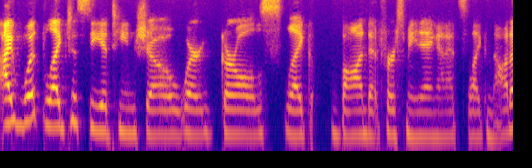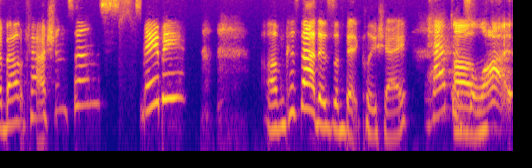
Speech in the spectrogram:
I would like to see a teen show where girls like bond at first meeting and it's like not about fashion sense, maybe. Um, because that is a bit cliche. It happens a Um, lot.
